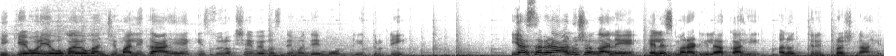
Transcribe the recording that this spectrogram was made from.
ही केवळ योगायोगांची मालिका आहे की सुरक्षे व्यवस्थेमध्ये मोठी त्रुटी. या सगळ्या अनुषंगाने एल एस मराठीला काही अनुत्तरित प्रश्न आहेत.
